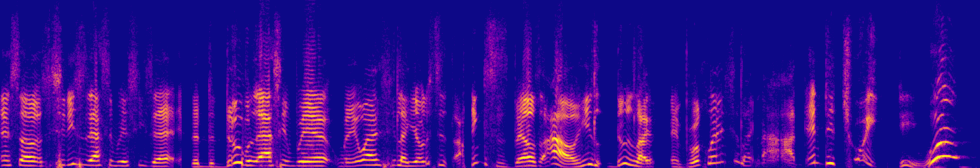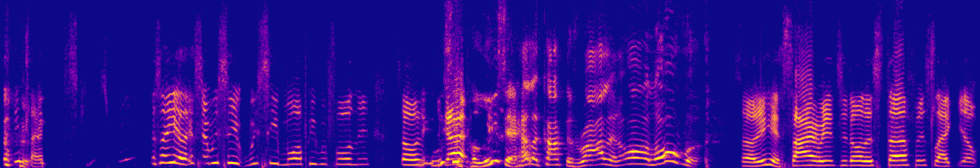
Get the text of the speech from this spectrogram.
And so Shanice is asking where she's at. The, the dude was asking where where they was. She's like, yo, this is I think this is Belle's Isle. And he's dude's like in Brooklyn. She's like, nah, in Detroit. D what? He's like, excuse me. And so yeah, like I said, we see we see more people falling. So we guy, see police and helicopters rolling all over. So they hear sirens and all this stuff. It's like, yo,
